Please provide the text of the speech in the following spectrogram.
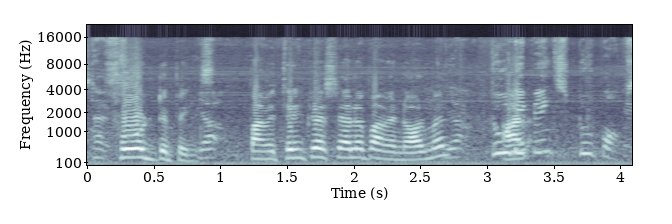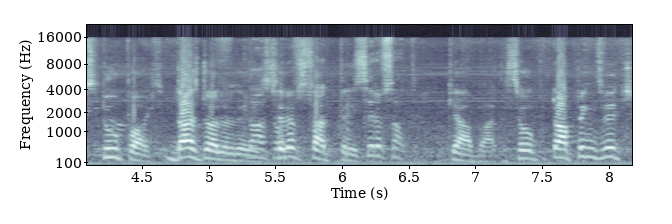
tax. 4 dippings. ਭਾਵੇਂ ਥਿਨ ਕ੍ਰਸਟ ਲੈ ਲਓ ਭਾਵੇਂ ਨਾਰਮਲ ਯਾ 2 ਡਿਪਿੰਗਸ 2 ਪੌਪਸ 2 ਪੌਪਸ 10 ਡਾਲਰ ਦੇ ਵਿੱਚ 10 ਸਿਰਫ 7 ਤਰੀਕ। ਸਿਰਫ 7 ਕੀ ਬਾਤ ਹੈ। ਸੋ ਟੌਪਿੰਗਸ ਵਿੱਚ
